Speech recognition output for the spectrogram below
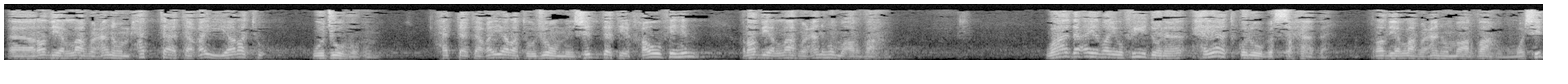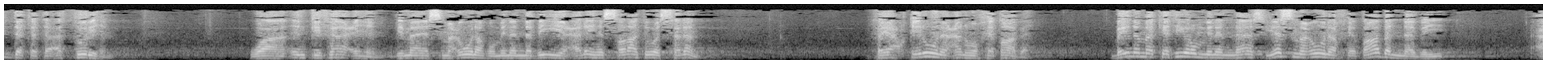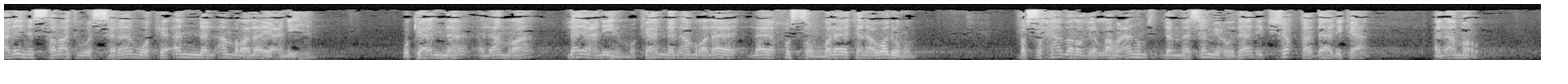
آه، رضي الله عنهم حتى تغيرت وجوههم. حتى تغيرت وجوههم من شدة خوفهم رضي الله عنهم وأرضاهم. وهذا أيضا يفيدنا حياة قلوب الصحابة رضي الله عنهم وأرضاهم وشدة تأثرهم وانتفاعهم بما يسمعونه من النبي عليه الصلاة والسلام فيعقلون عنه خطابه. بينما كثير من الناس يسمعون خطاب النبي عليه الصلاة والسلام وكأن الأمر لا يعنيهم. وكأن الأمر لا يعنيهم وكأن الأمر لا لا يخصهم ولا يتناولهم. فالصحابة رضي الله عنهم لما سمعوا ذلك شق ذلك الأمر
